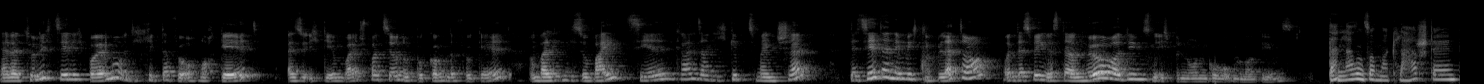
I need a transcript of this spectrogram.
ja natürlich zähle ich Bäume und ich kriege dafür auch noch Geld. Also ich gehe im Wald spazieren und bekomme dafür Geld. Und weil ich nicht so weit zählen kann, sage ich, gibt es meinen Chef. Der zählt dann nämlich die Blätter und deswegen ist er ein höherer Dienst und ich bin nur ein gehobener Dienst. Dann lass uns doch mal klarstellen,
